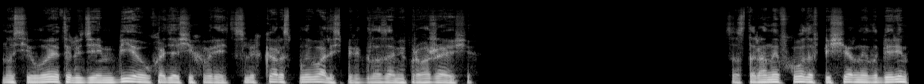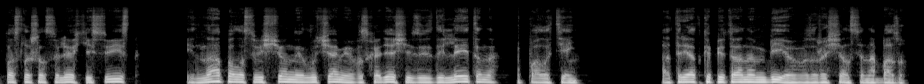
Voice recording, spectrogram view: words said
но силуэты людей МБИО, уходящих в рейд, слегка расплывались перед глазами провожающих. Со стороны входа в пещерный лабиринт послышался легкий свист, и на пол, освещенный лучами восходящей звезды Лейтона, упала тень. Отряд капитана Мбио возвращался на базу.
